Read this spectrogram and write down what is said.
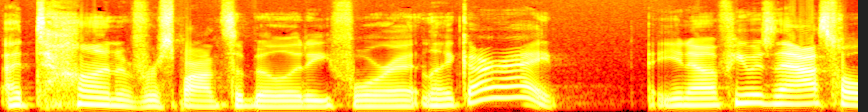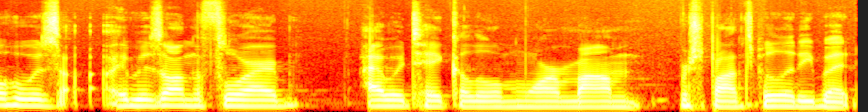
a ton of responsibility for it like all right you know if he was an asshole who was it was on the floor I, I would take a little more mom responsibility but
